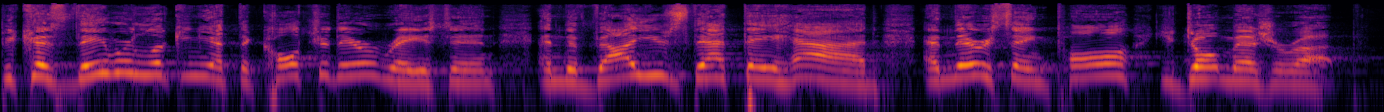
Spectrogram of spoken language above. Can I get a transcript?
Because they were looking at the culture they were raised in and the values that they had, and they were saying, Paul, you don't measure up.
